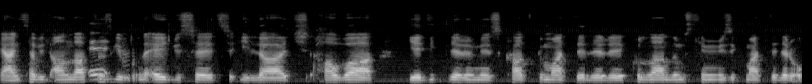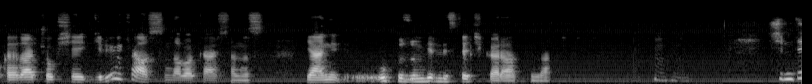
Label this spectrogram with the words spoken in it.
Yani tabii anlattığınız Evet. gibi bunda elbise, ilaç, hava, yediklerimiz, katkı maddeleri, kullandığımız temizlik maddeleri o kadar çok şey giriyor ki aslında bakarsanız. Yani upuzun bir liste çıkar aslında. Şimdi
